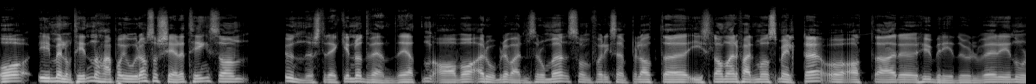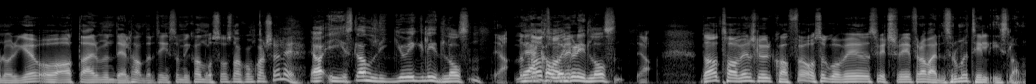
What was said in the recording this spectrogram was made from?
Og i mellomtiden her på jorda så skjer det ting som understreker nødvendigheten av å erobre verdensrommet, som f.eks. at eh, Island er i ferd med å smelte, og at det er eh, hybridulver i Nord-Norge, og at det er en del andre ting som vi kan også snakke om, kanskje? eller? Ja, Island ligger jo i glidelåsen. Ja, men det jeg kaller vi- glidelåsen. Ja. Da tar vi en slurk kaffe, og så går vi, switcher vi fra verdensrommet til Island.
